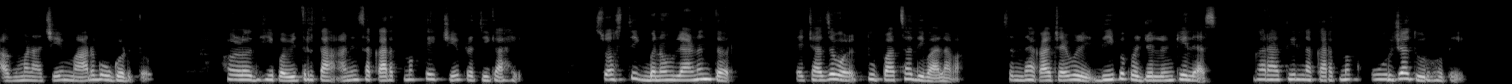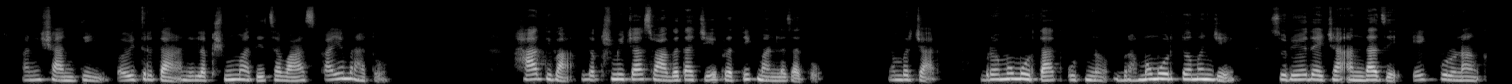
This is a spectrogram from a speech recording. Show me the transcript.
आगमनाचे मार्ग उघडतं. हळद ही पवित्रता आणि सकारात्मकतेचे प्रतीक आहे. स्वस्तिक बनवल्यानंतर त्याच्याजवळ तुपाचा दिवा लावा. संध्याकाळच्या वेळी दीप प्रज्वलन केल्यास घरातील नकारात्मक ऊर्जा दूर होते आणि शांती पवित्रता आणि लक्ष्मी मातेचा वास कायम राहतो. हा दिवा लक्ष्मीच्या स्वागताचे प्रतीक मानला जातो. नंबर चार ब्रह्ममुहूर्तात उठणं. ब्रह्ममुहूर्त म्हणजे सूर्योदयाच्या अंदाजे एक पूर्णांक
